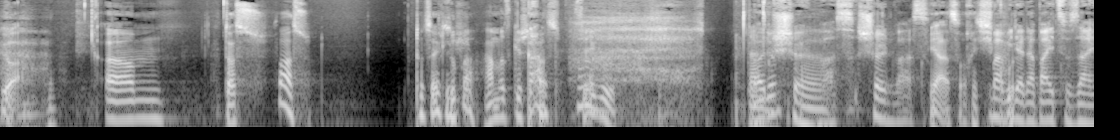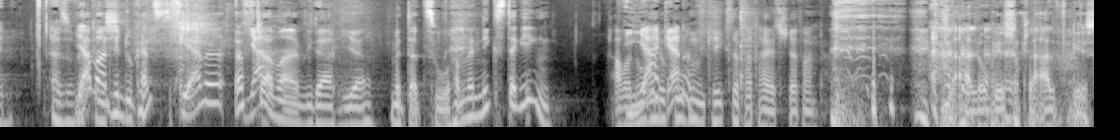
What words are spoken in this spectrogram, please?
Ja, ähm, das war's. Tatsächlich. Super, haben wir es geschafft. Krass. Sehr gut. Dann, Leute, schön äh, war's. Schön war's. Ja, es war richtig Mal cool. wieder dabei zu sein. Also ja, Martin, du kannst gerne öfter ja. mal wieder hier mit dazu. Haben wir nichts dagegen. Aber nur ja, wenn du gerne. Kuchen und Kekse verteilst, Stefan. klar, logisch, klar, logisch.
